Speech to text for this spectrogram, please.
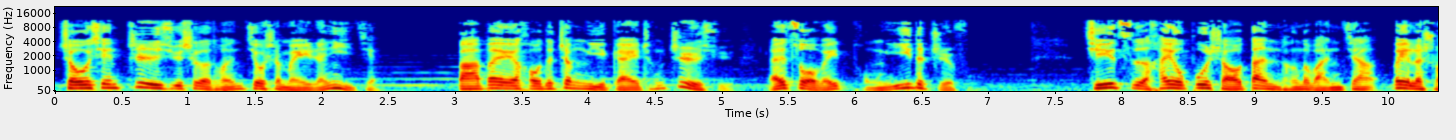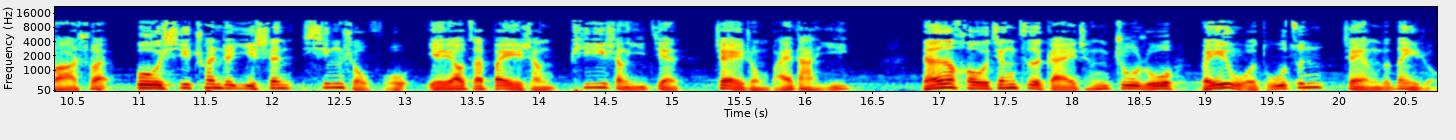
首先，秩序社团就是每人一件，把背后的正义改成秩序来作为统一的制服。其次，还有不少蛋疼的玩家为了耍帅，不惜穿着一身新手服，也要在背上披上一件。这种白大衣，然后将字改成诸如“唯我独尊”这样的内容，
